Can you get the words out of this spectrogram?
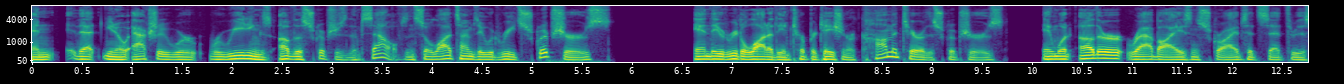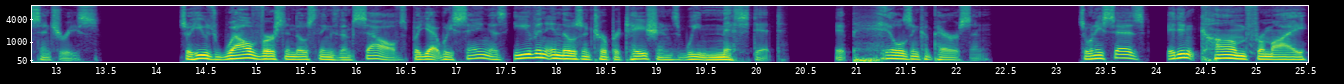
And that, you know, actually were, were readings of the scriptures themselves. And so a lot of times they would read scriptures and they would read a lot of the interpretation or commentary of the scriptures and what other rabbis and scribes had said through the centuries. So he was well versed in those things themselves. But yet, what he's saying is, even in those interpretations, we missed it. It pales in comparison. So when he says it didn't come from my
